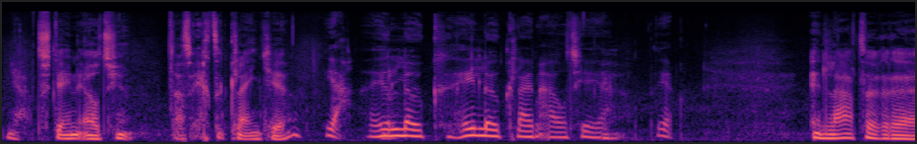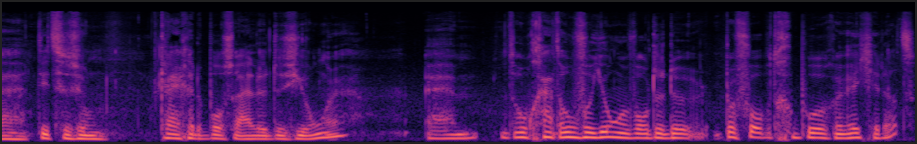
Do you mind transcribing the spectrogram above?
Ja, het steenuiltje. Dat is echt een kleintje, hè? Ja, heel leuk, heel leuk klein uiltje, ja. ja. En later uh, dit seizoen krijgen de bosuilen dus jongen. Ehm, hoe gaat hoeveel jongen worden er bijvoorbeeld geboren, weet je dat?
